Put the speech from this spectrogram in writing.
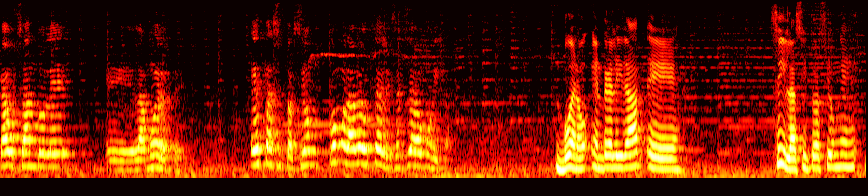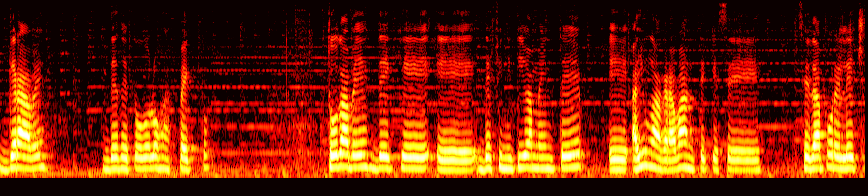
causándole la muerte. Esta situación, ¿cómo la ve usted, licenciado Mujica? Bueno, en realidad, sí, la situación es grave desde todos los aspectos, toda vez de que eh, definitivamente hay un agravante que se, se da por el hecho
